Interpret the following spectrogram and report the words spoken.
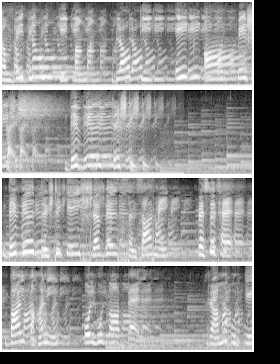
संवेदनाओं के पंख ब्लॉग की एक, एक और पेशकश। दिव्य दृष्टि। दिव्य दृष्टि के श्रव्य संसार में प्रस्तुत है बाल कहानी कोल्हू का बैल। रामापुर के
